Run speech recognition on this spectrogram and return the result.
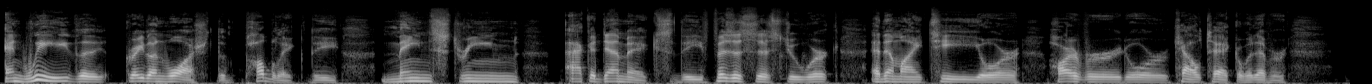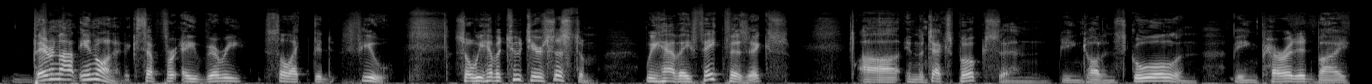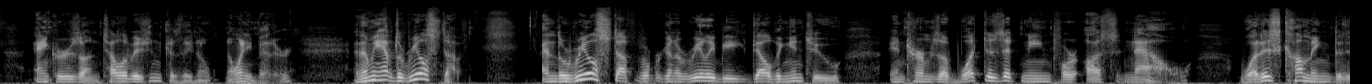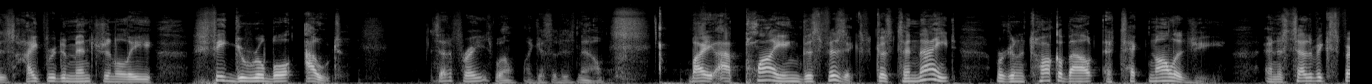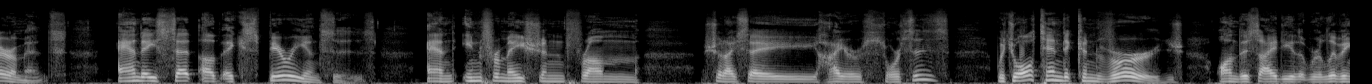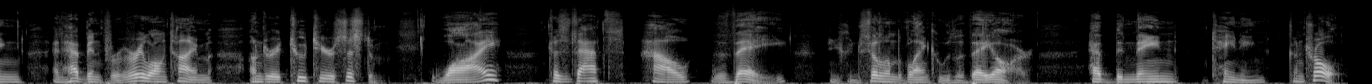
And we, the great unwashed, the public, the mainstream academics, the physicists who work at MIT or Harvard or Caltech or whatever, they're not in on it except for a very selected few. So we have a two tier system. We have a fake physics uh, in the textbooks and being taught in school and being parroted by anchors on television because they don't know any better. And then we have the real stuff. And the real stuff that we're going to really be delving into in terms of what does it mean for us now? What is coming that is hyperdimensionally figurable out? Is that a phrase? Well, I guess it is now. By applying this physics. Because tonight we're going to talk about a technology and a set of experiments and a set of experiences and information from, should I say, higher sources, which all tend to converge on this idea that we're living and have been for a very long time under a two tier system. Why? Because that's how they, and you can fill in the blank who the they are, have been maintaining control.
